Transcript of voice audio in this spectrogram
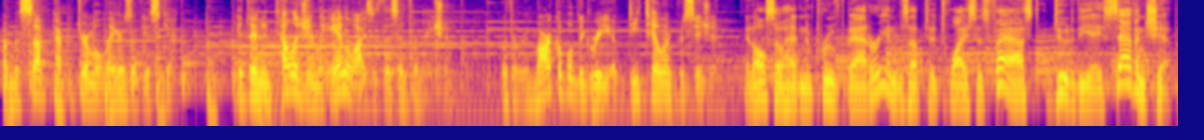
from the subepidermal layers of your skin. It then intelligently analyzes this information with a remarkable degree of detail and precision. It also had an improved battery and was up to twice as fast due to the A7 chip.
